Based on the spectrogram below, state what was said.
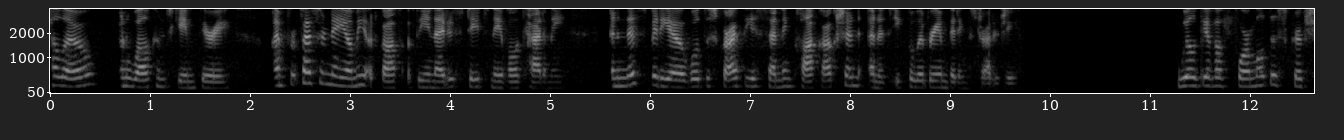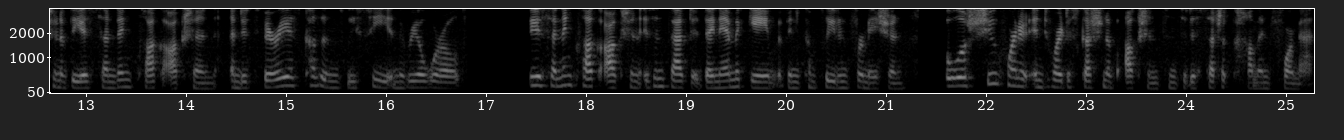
Hello, and welcome to Game Theory. I'm Professor Naomi Utgoff of the United States Naval Academy, and in this video we'll describe the ascending clock auction and its equilibrium bidding strategy. We'll give a formal description of the ascending clock auction and its various cousins we see in the real world. The ascending clock auction is in fact a dynamic game of incomplete information, but we'll shoehorn it into our discussion of auctions since it is such a common format.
